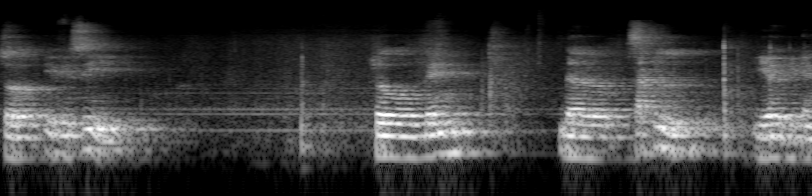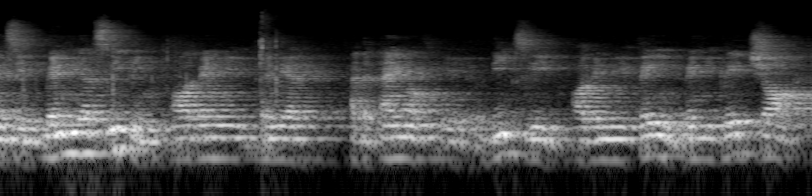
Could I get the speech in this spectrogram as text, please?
So, if you see, so then the subtle here we can see when we are sleeping or when we, when we are at the time of deep sleep or when we faint, when we create shock,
